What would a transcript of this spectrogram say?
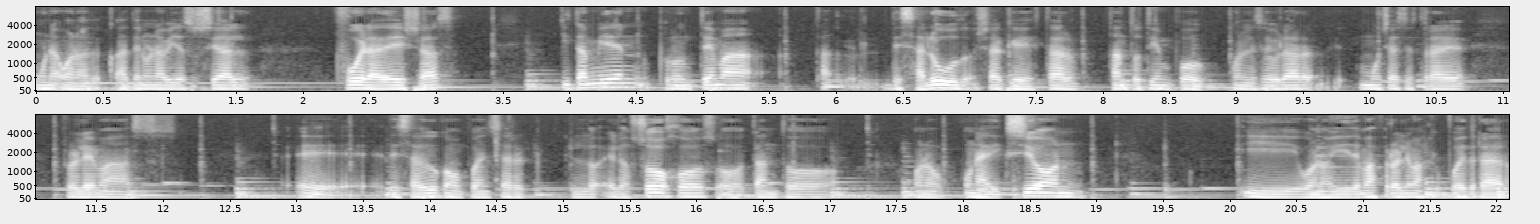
tener una vida social fuera de ellas y también por un tema de salud, ya que estar tanto tiempo con el celular muchas veces trae problemas eh, de salud como pueden ser los ojos o tanto bueno, una adicción y bueno y demás problemas que puede traer.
